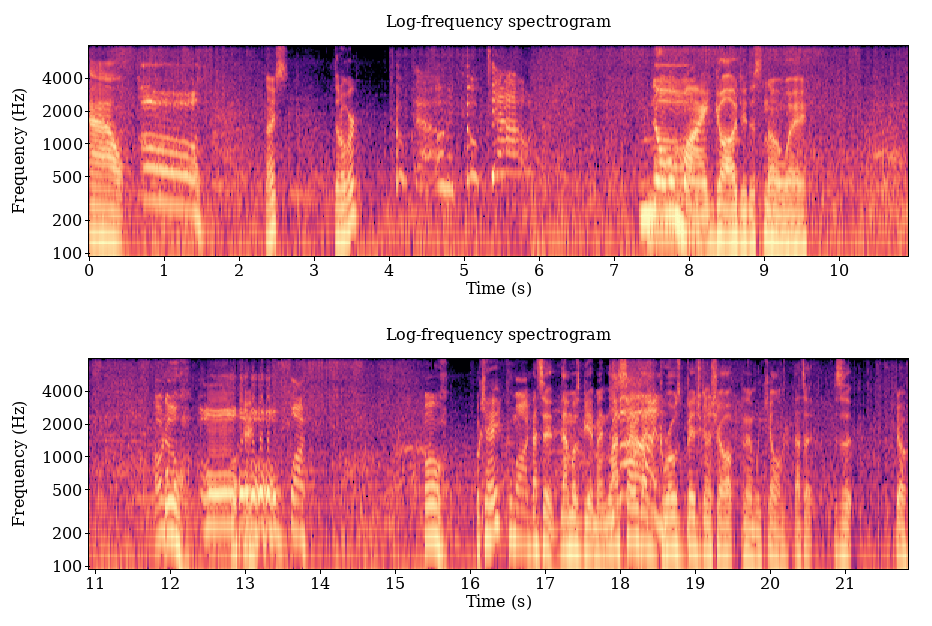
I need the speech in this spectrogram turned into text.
Ow. Oh. Nice. Is it over? Go down. Go down. No, my god, dude, there's no way. Oh no. Oh, Okay. fuck. Oh, okay. Come on. That's it. That must be it, man. Last time that gross bitch gonna show up, and then we kill him. That's it. This is it. Go.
